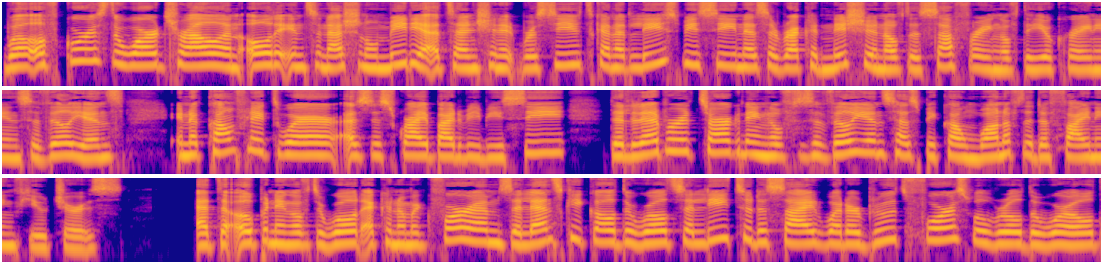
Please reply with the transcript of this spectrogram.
Well, of course, the war trial and all the international media attention it received can at least be seen as a recognition of the suffering of the Ukrainian civilians in a conflict where, as described by the BBC, the deliberate targeting of civilians has become one of the defining futures. At the opening of the World Economic Forum, Zelensky called the world's elite to decide whether brute force will rule the world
